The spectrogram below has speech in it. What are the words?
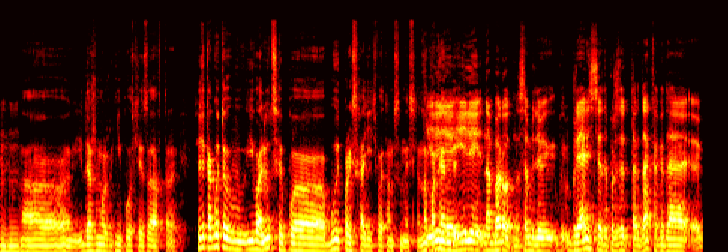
Угу. Э, и даже, может быть, не послезавтра. То есть какая-то эволюция по, будет происходить в этом смысле. Но или, пока... или наоборот, на самом деле, в реальности это произойдет тогда, когда э,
